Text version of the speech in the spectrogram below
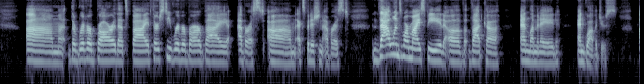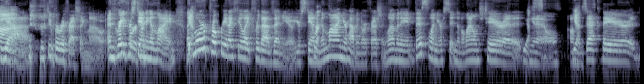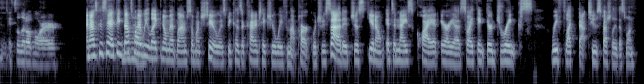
um the river bar that's by Thirsty River Bar by Everest, um Expedition Everest. That one's more my speed of vodka and lemonade and guava juice. Um, Yeah, super refreshing though, and great for standing in line. Like Yeah. more appropriate, I feel like for that venue. You're standing in line, you're having a refreshing lemonade. This one, you're sitting in a lounge chair at you know on Yes. the deck there, and it's a little more. And I was gonna say, I think that's why we like Nomad Lounge so much too, is because it kind of takes you away from that park, which we said it just, you know, it's a nice quiet area. So I think their drinks reflect that too, especially this one.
